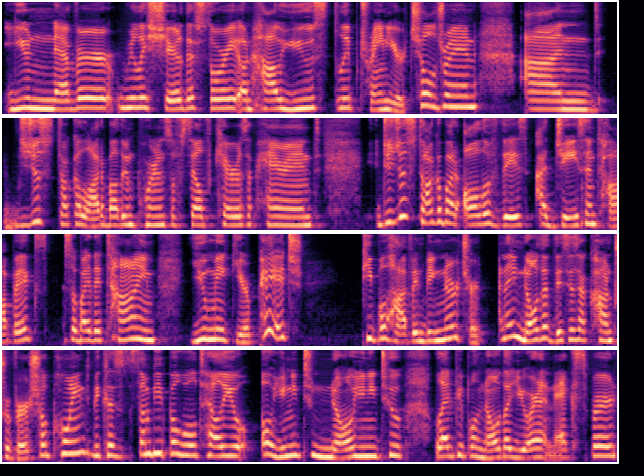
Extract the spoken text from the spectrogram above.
you never really share the story on how you sleep train your children and you just talk a lot about the importance of self-care as a parent to just talk about all of these adjacent topics. So by the time you make your pitch, people haven't been nurtured. And I know that this is a controversial point because some people will tell you, oh, you need to know, you need to let people know that you are an expert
